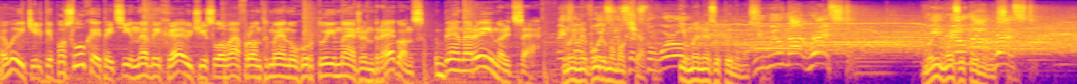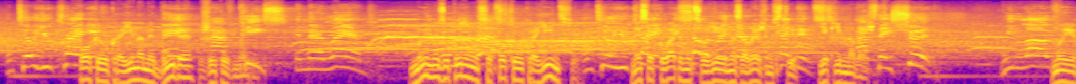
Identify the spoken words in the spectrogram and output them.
Ви тільки послухайте ці надихаючі слова фронтмену гурту Imagine Dragons Дена Рейнольдса. Ми не будемо мовчати, і ми не зупинимося. Ми не зупинимося, поки Україна не буде жити в мирі. Ми не зупинимося, поки українці не святкуватимуть своєї незалежності, як їм належить. Ми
